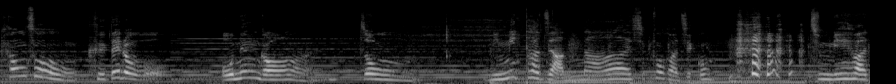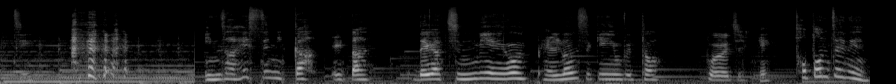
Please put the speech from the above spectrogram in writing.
평소 그대로 오는 건 좀 밋밋하지 않나 싶어가지고 준비해왔지. 인사했으니까 일단 내가 준비해온 밸런스 게임부터 보여줄게. 첫 번째는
